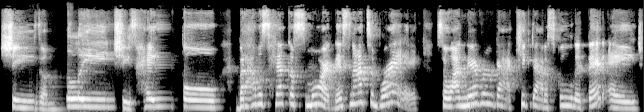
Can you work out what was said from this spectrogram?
She's a bully. She's hateful. But I was hecka smart. That's not to brag. So I never got kicked out of school at that age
